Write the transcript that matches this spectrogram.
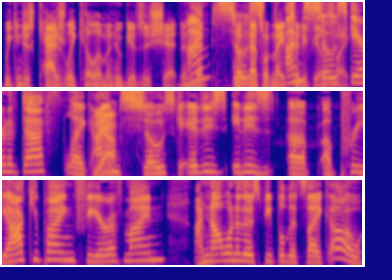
we can just casually kill them, and who gives a shit. And that- so, that's what Night I'm City feels so like. scared of death. Like Yeah. I'm so scared. It is it is a, a preoccupying fear of mine. I'm not one of those people that's like, oh,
